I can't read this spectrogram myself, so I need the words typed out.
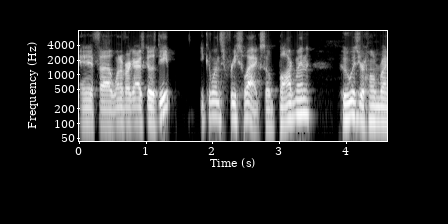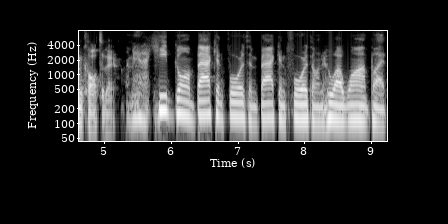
And if uh, one of our guys goes deep, you can win some free swag. So Bogman, who was your home run call today? I mean, I keep going back and forth and back and forth on who I want, but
